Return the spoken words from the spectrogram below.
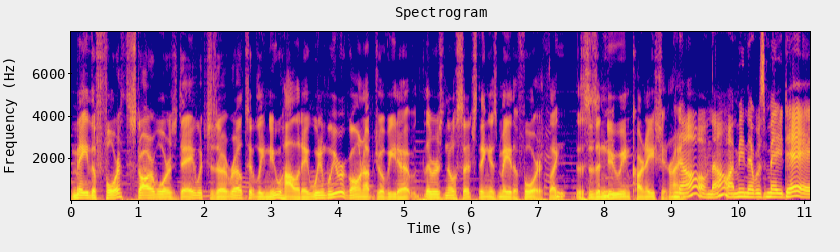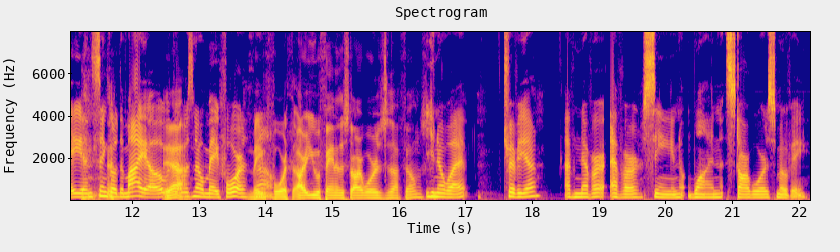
May the 4th, Star Wars Day, which is a relatively new holiday. When we were growing up, Jovita, there was no such thing as May the 4th. Like, this is a new incarnation, right? No, no. I mean, there was May Day and Cinco de Mayo, but Yeah. there was no May 4th. May no. 4th. Are you a fan of the Star Wars uh, films? You know what? Trivia. I've never, ever seen one Star Wars movie.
